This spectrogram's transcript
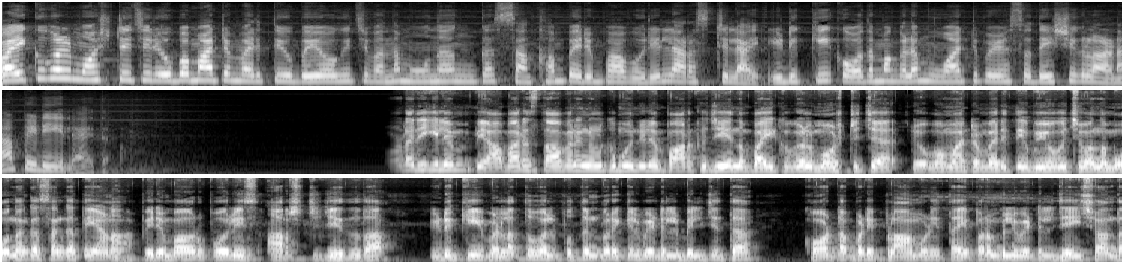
ബൈക്കുകൾ മോഷ്ടിച്ച് രൂപമാറ്റം വരുത്തി ഉപയോഗിച്ചു വന്ന മൂന്നംഗ സംഘം പെരുമ്പാവൂരിൽ അറസ്റ്റിലായി. ഇടുക്കി കോതമംഗലം മൂവാറ്റുപുഴ സ്വദേശികളാണ് പിടിയിലായത്. റോഡരികിലും വ്യാപാര സ്ഥാപനങ്ങൾക്ക് മുന്നിലും പാർക്ക് ചെയ്യുന്ന ബൈക്കുകൾ മോഷ്ടിച്ച് രൂപമാറ്റം വരുത്തി ഉപയോഗിച്ചു വന്ന മൂന്നംഗ സംഘത്തെയാണ് പെരുമ്പാവൂർ പോലീസ് അറസ്റ്റ് ചെയ്തത്. ഇടുക്കി വെള്ളത്തുവൽ പുത്തൻപുരയ്ക്കൽ വീട്ടിൽ ബിൽജിത്ത് കോട്ടപ്പടി പ്ലാമുടി തൈപ്പറമ്പിൽ വീട്ടിൽ ജയ്ശാന്ത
